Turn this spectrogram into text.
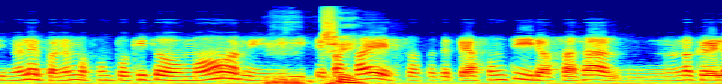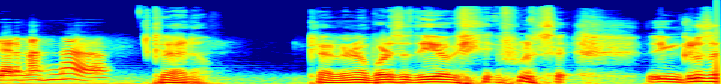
si no le ponemos un poquito de humor y, te pasa eso, o sea, te pegas un tiro, o sea, ya no querés leer más nada. Claro. Claro, no, por eso te digo que incluso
